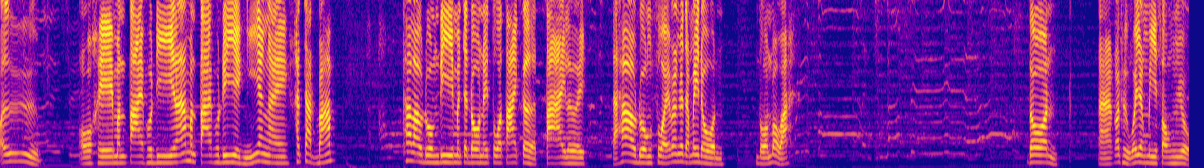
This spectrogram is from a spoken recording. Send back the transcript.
ปื๊บโอเค มันตายพอดีนะ มันตายพอดีอย่างนี้ยังไง ขจัดบัฟถ้าเราดวงดีมันจะโดนในตัวตายเกิดตายเลย แต่ถ้าเราดวงสวยมันก็จะไม่โดน โดนเปล่าวะ โดน อ่า ก็ถือว่ายังมีทรงอยู่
